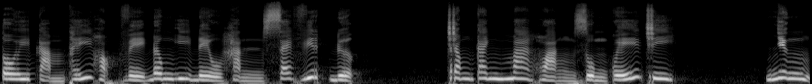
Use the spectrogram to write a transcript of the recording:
Tôi cảm thấy học về đông y đều hẳn sẽ viết được. Trong canh ma hoàng dùng quế chi. Nhưng...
